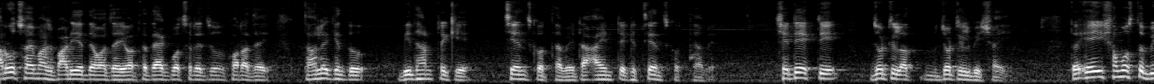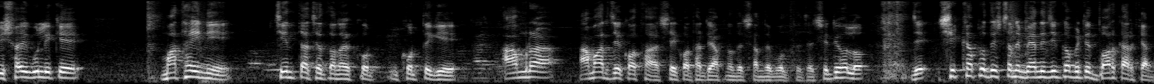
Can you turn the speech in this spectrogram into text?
আরও ছয় মাস বাড়িয়ে দেওয়া যায়, অর্থাৎ এক বছরে করা যায়, তাহলে কিন্তু বিধানটিকে চেঞ্জ করতে হবে, এটা আইনটিকে চেঞ্জ করতে হবে। সেটি একটি জটিল জটিল বিষয়। তো এই সমস্ত বিষয়গুলিকে মাথায় নিয়ে চিন্তা চেতনা কর- করতে গিয়ে আমরা, আমার যে কথা, সেই কথাটি আপনাদের সামনে বলতে চাই। সেটি হলো যে শিক্ষা প্রতিষ্ঠানে ম্যানেজিং কমিটির দরকার কেন?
